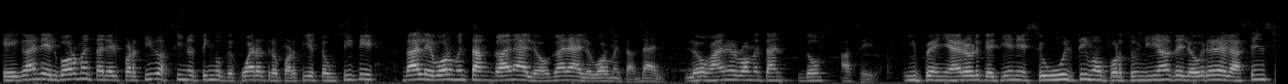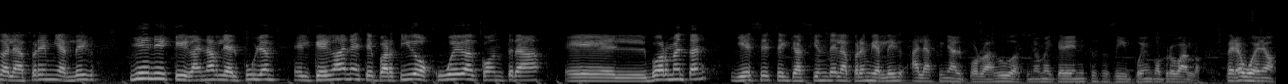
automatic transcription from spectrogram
Que gane el Bormentan el partido, así no tengo que jugar otro partido Stoke City. Dale, Bormentan, gánalo, gánalo, Bormentan, dale. Lo gana el Bormentan 2 a 0 y Peñarol que tiene su última oportunidad de lograr el ascenso a la Premier League tiene que ganarle al Fulham. El que gana este partido juega contra el Bormanton y ese es el que asciende la Premier League a la final, por las dudas, si no me creen, esto es así, pueden comprobarlo. Pero bueno,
